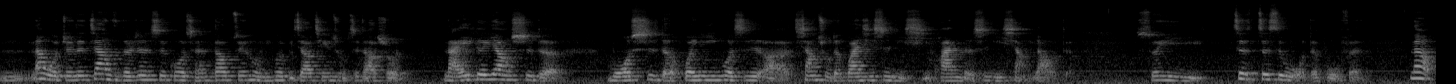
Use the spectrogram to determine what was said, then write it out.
嗯，那我觉得这样子的认识过程，到最后你会比较清楚知道说，哪一个样式的模式的婚姻或是呃相处的关系是你喜欢的，是你想要的，所以这这是我的部分。那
